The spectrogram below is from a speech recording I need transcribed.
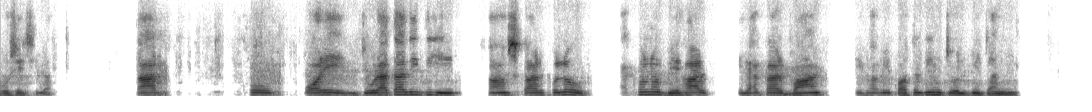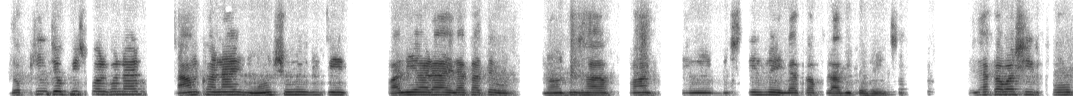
বসেছিলাম। তার পরে জোড়াতালি দিয়ে সংস্কার হলেও এখনও বেহাল এলাকার বাঁধ এভাবে কতদিন চলবে জানি দক্ষিণ চব্বিশ পরগনার নামখানায় মৌসুমী দ্বীপের পালিয়াড়া এলাকাতেও নদী ঘা- বাঁধ ভেঙে বিস্তীর্ণ এলাকা প্লাবিত হয়েছে। এলাকাবাসীর ক্ষোভ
